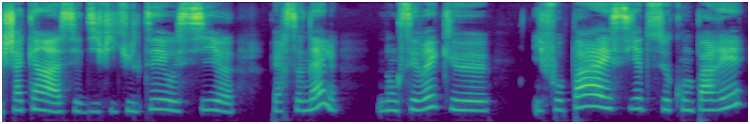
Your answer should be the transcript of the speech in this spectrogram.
Chacun a ses difficultés aussi personnelles. Donc c'est vrai que il faut pas essayer de se comparer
